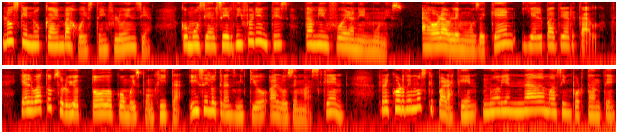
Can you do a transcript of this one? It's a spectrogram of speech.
los que no caen bajo esta influencia, como si al ser diferentes también fueran inmunes. Ahora hablemos de Ken y el patriarcado. El vato absorbió todo como esponjita y se lo transmitió a los demás Ken. Recordemos que para Ken no había nada más importante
